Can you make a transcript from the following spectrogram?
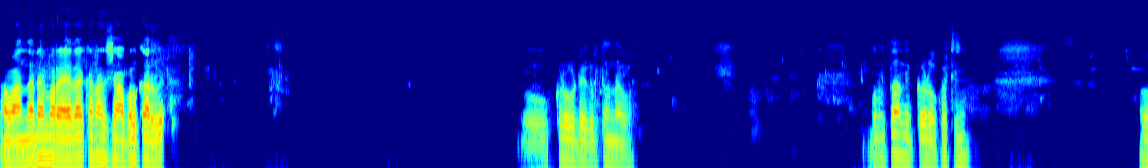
అవి వంద మరి అయ్యేదాకా నాకు చేపలు కరువే ఓ, ఇక్కడ ఒకటి ఎగురుతుంది అగో. ఇక్కడ ఒకటి. ఓ.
